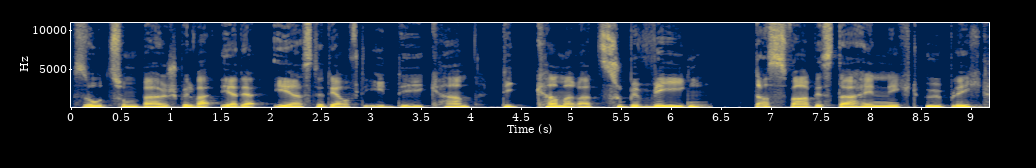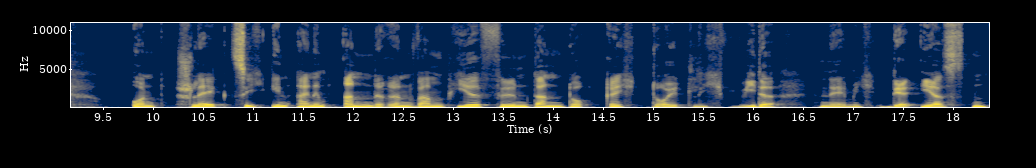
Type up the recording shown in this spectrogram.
So zum Beispiel war er der Erste, der auf die Idee kam, die Kamera zu bewegen. Das war bis dahin nicht üblich und schlägt sich in einem anderen Vampirfilm dann doch recht deutlich wieder, nämlich der ersten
